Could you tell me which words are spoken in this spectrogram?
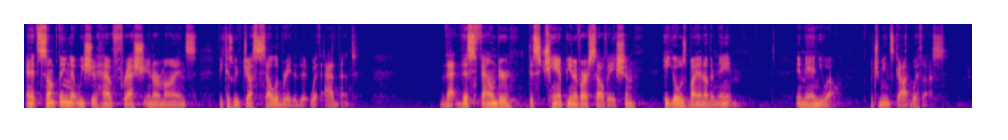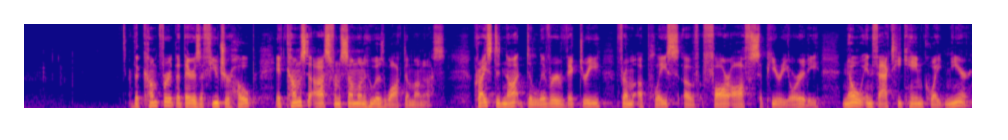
And it's something that we should have fresh in our minds because we've just celebrated it with Advent. That this founder, this champion of our salvation, he goes by another name, Emmanuel, which means God with us. The comfort that there is a future hope, it comes to us from someone who has walked among us. Christ did not deliver victory from a place of far off superiority. No, in fact, he came quite near.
